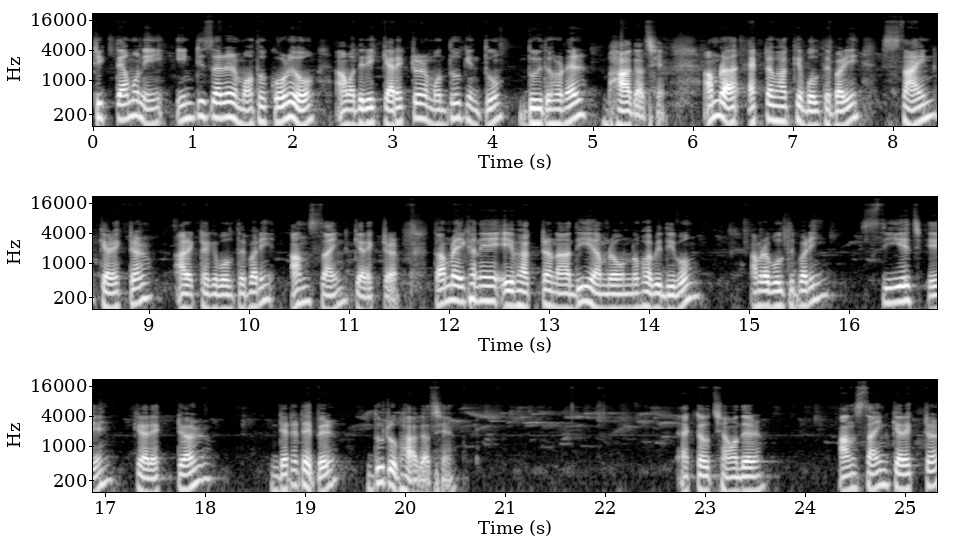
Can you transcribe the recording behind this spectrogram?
ঠিক তেমনই ইন্টিজারের মতো করেও আমাদের এই ক্যারেক্টারের মধ্যেও কিন্তু দুই ধরনের ভাগ আছে। আমরা একটা ভাগকে বলতে পারি সাইন ক্যারেক্টার, আরেকটাকে বলতে পারি আনসাইন ক্যারেক্টার। তো আমরা এখানে এই ভাগটা না দিয়ে আমরা অন্যভাবে দিব। আমরা বলতে পারি সিএচএ ক্যারেক্টার ডেটা টাইপের দুটো ভাগ আছে। একটা হচ্ছে আমাদের আনসাইন ক্যারেক্টার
